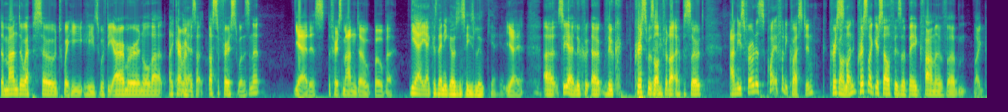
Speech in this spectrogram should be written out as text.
the Mando episode where he he's with the armor and all that. I can't remember. Yeah. Is that that's the first one, isn't it? Yeah, it is the first Mando Boba. Yeah, yeah. Because then he goes and sees Luke. Yeah, yeah. Yeah, yeah. Uh, so yeah, Luke, uh, Luke, Chris was on for that episode, and he's thrown us quite a funny question. Chris, on, like, Chris, like yourself, is a big fan of um, like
